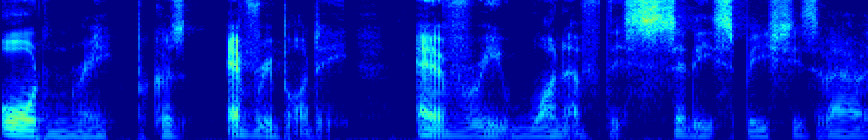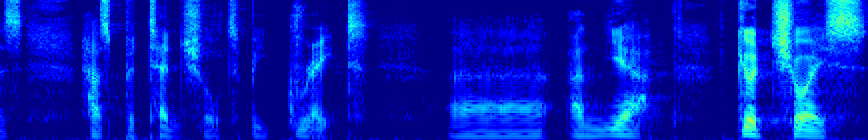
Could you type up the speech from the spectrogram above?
ordinary because everybody, every one of this silly species of ours has potential to be great. Uh, and yeah, good choice,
